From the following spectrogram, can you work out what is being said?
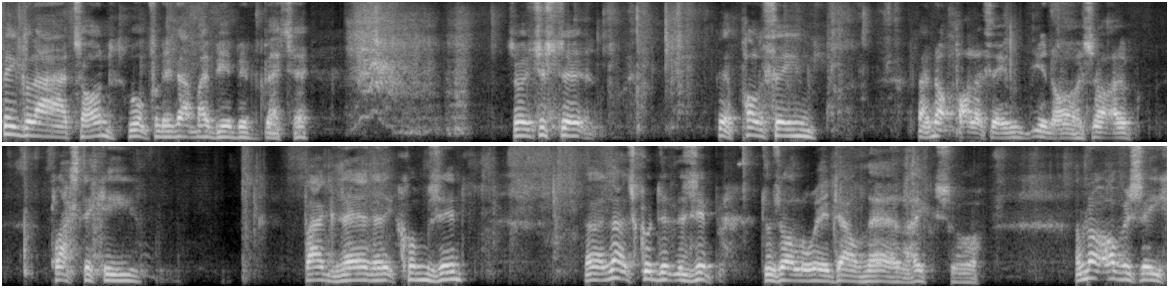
big light on. Hopefully that might be a bit better. So it's just a, a polythene, uh, not polythene, you know, sort of plasticky bag there that it comes in. Uh, that's good that the zip goes all the way down there, like, so. I'm not obviously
